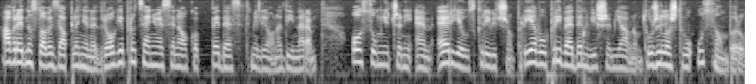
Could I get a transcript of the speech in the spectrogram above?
a vrednost ove zaplenjene droge procenjuje se na oko 50 miliona dinara. Osumnjičeni MR je uz krivičnu prijavu priveden višem javnom tužilaštvu u Somboru.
